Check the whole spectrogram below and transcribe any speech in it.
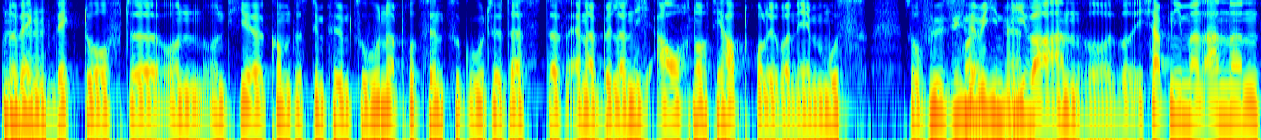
oder Mhm. weg, weg durfte und, und hier kommt es dem Film zu 100% zugute, dass, dass Anna Biller nicht auch noch die Hauptrolle übernehmen muss. So fühlt sich nämlich in ja. Viva an. So. Also ich habe niemand anderen,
